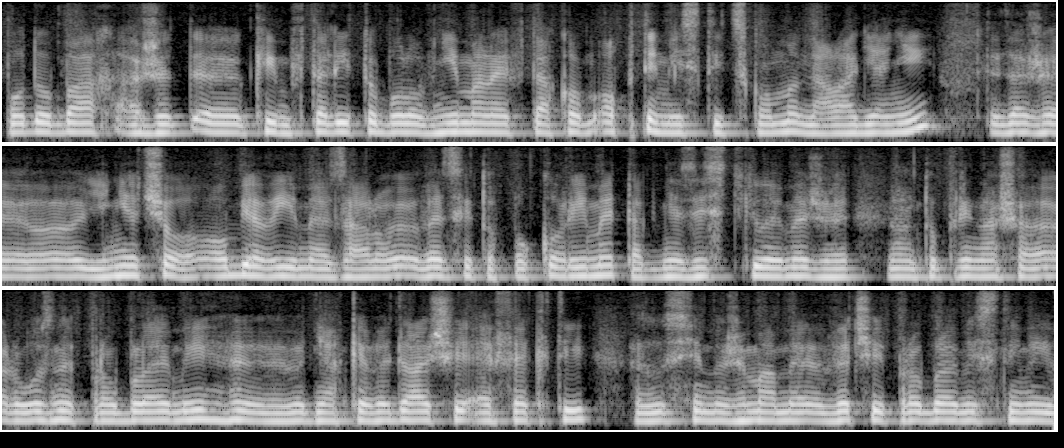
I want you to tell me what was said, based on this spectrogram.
podobách a že e, kým vtedy to bolo vnímané v takom optimistickom naladení, teda že e, niečo objavíme, zároveň si to pokoríme, tak nezistujeme, že nám to prináša rôzne problémy, nejaké vedľajšie efekty. Zistíme, že máme väčšie problémy s tými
